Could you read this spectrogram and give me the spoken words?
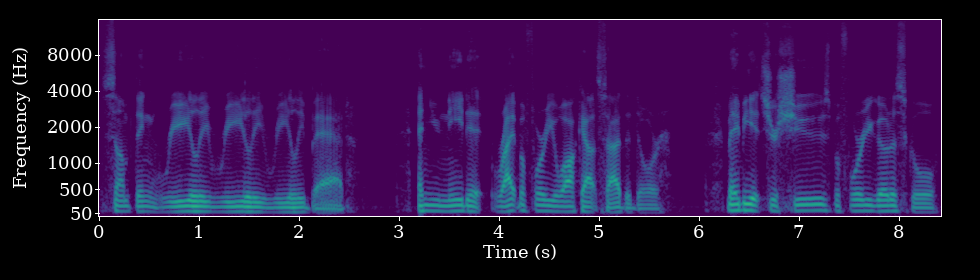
something really, really, really bad and you need it right before you walk outside the door? Maybe it's your shoes before you go to school,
